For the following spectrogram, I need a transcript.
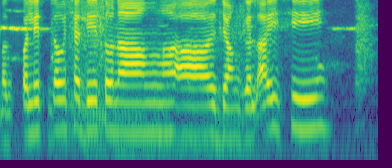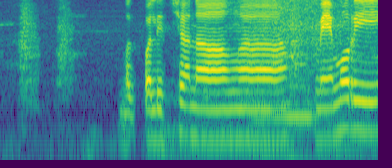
Nagpalit daw siya dito ng ah, jungle IC. Nagpalit siya ng ah, memory.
